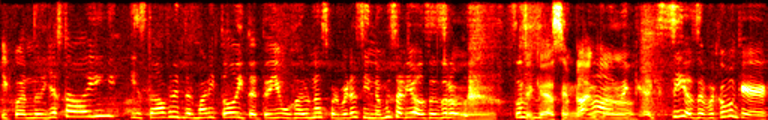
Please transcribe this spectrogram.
Y cuando ya estaba ahí y estaba frente al mar y todo, intenté dibujar unas palmeras y no me salió. O sea, solo. Mm, te quedas en blanco, ¿no? sí, o sea, fue como que.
